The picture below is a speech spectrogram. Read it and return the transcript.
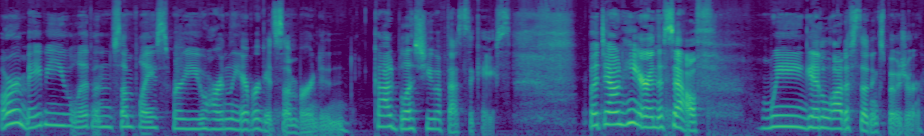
or maybe you live in some place where you hardly ever get sunburned, and God bless you if that's the case. But down here in the South, we get a lot of sun exposure.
